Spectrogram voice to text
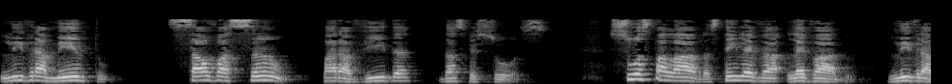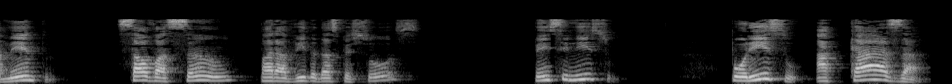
livramento, salvação para a vida das pessoas. Suas palavras têm leva levado livramento, salvação para a vida das pessoas? Pense nisso. Por isso, a casa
